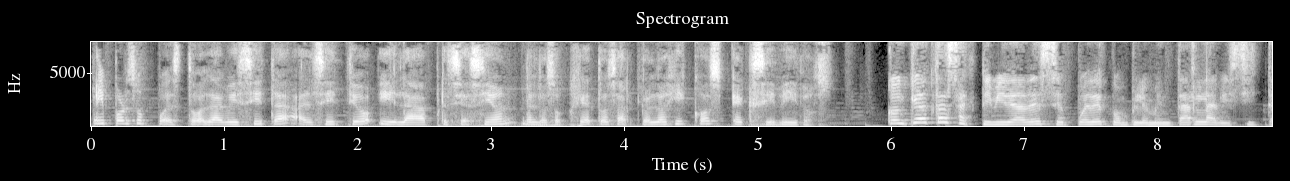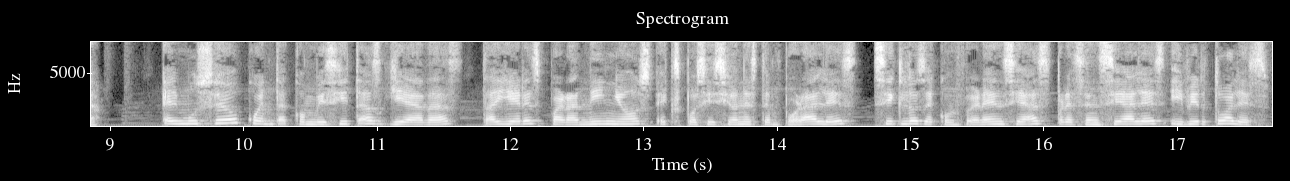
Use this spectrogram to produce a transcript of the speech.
y por supuesto la visita al sitio y la apreciación de los objetos arqueológicos exhibidos. ¿Con qué otras actividades se puede complementar la visita? El museo cuenta con visitas guiadas, talleres para niños, exposiciones temporales, ciclos de conferencias presenciales y virtuales,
